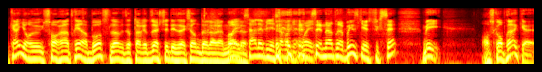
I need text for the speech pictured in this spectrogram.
quand ils, ont, ils, sont rentrés en bourse, là, veux dire, t'aurais dû acheter des actions de Dollarama. Oui, ça allait bien, ça va bien. Oui. c'est une entreprise qui a un succès, mais on se comprend que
